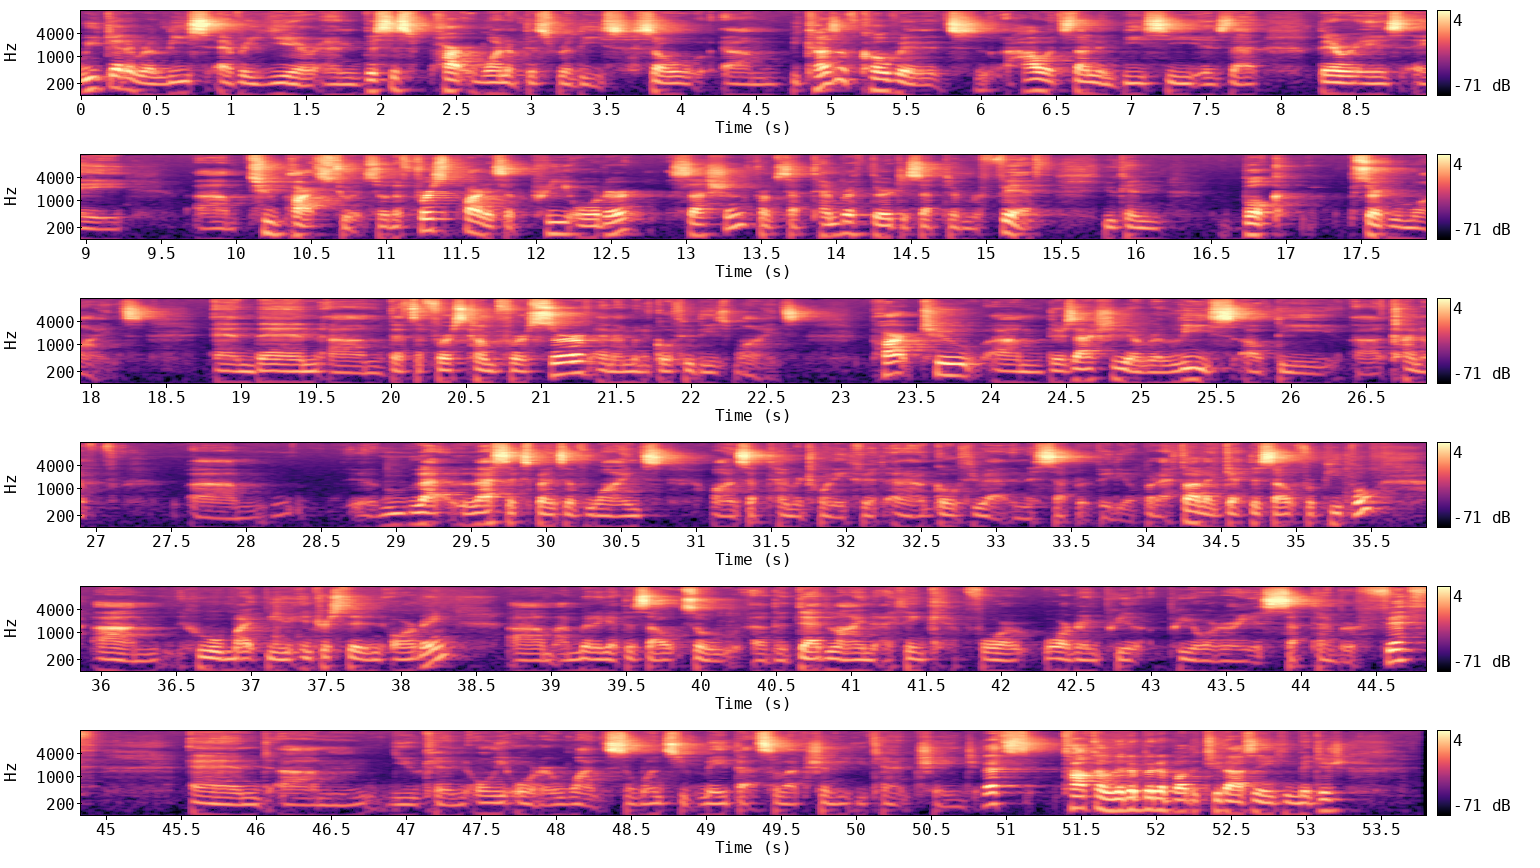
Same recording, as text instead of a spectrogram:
we get a release every year, and this is part one of this release. So, um, because of COVID, it's how it's done in BC is that there is a um, two parts to it. So, the first part is a pre-order session from September 3rd to September 5th. You can book certain wines, and then um, that's a first come first serve. And I'm going to go through these wines. Part two, um, there's actually a release of the uh, kind of um, less expensive wines on September 25th, and I'll go through that in a separate video. But I thought I'd get this out for people um, who might be interested in ordering. Um, I'm going to get this out. So uh, the deadline, I think, for ordering pre pre-ordering is September 5th, and um, you can only order once. So once you've made that selection, you can't change it. Let's talk a little bit about the 2018 vintage.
